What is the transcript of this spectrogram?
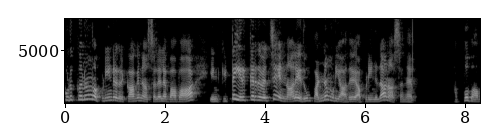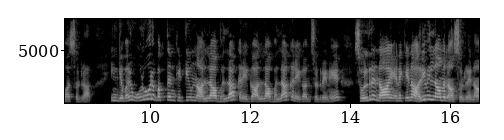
கொடுக்கணும் அப்படின்றதற்காக நான் சொல்லல பாபா. என்கிட்ட இருக்கிறத வச்சு என்னால எதுவும் பண்ண முடியாது அப்படின்னு தான் நான் சொன்னேன். அப்போ பாபா சொல்றார் இங்க வர ஒரு ஒரு பக்தன் கிட்டயும் நான் அல்லா பல்லா கரேகா அல்லா பல்லா கரேகான்னு சொல்றேனே. சொல்றேன் நான் எனக்கு என்ன அறிவில்லாம நான் சொல்றேனா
